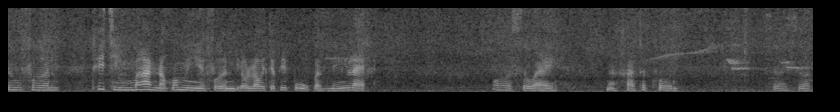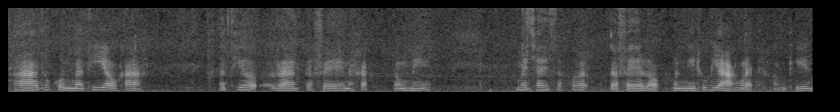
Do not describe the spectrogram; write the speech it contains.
ดูเฟิร์นที่จริงบ้านเราก็มีเฟิร์นเดี๋ยวเราจะไปปลูกแบบนี้แหละ โอ้สวยนะคะ ทุกคนสวยสวยพาทุกคนมาเที่ยวค่ะ มาเที่ยวร้านกาแฟนะคะ ตรงนี้ ไม่ใช่เฉพาะกาแฟหรอกมันมีทุกอย่างแหละของกิน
